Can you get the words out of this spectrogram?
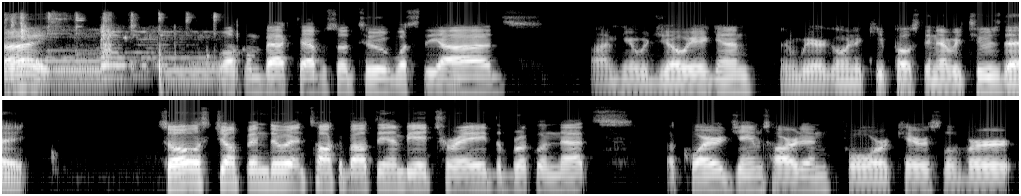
All right. Welcome back to episode two of What's the Odds? I'm here with Joey again, and we are going to keep posting every Tuesday. So let's jump into it and talk about the NBA trade. The Brooklyn Nets acquired James Harden for Caris LeVert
